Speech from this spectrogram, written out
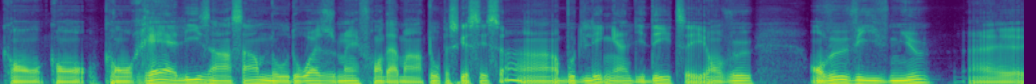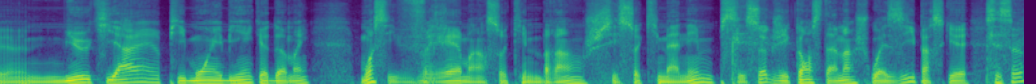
qu'on réalise ensemble nos droits humains fondamentaux. Parce que c'est ça, en bout de ligne, hein, l'idée, on veut, on veut vivre mieux. Euh, mieux qu'hier, puis moins bien que demain. Moi, c'est vraiment ça qui me branche, c'est ça qui m'anime, puis c'est ça que j'ai constamment choisi parce que, c'est ça.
